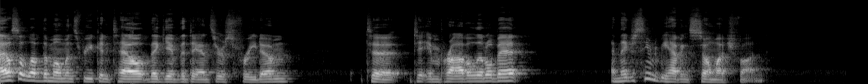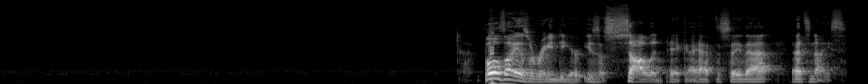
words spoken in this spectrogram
I also love the moments where you can tell they give the dancers freedom to to improv a little bit, and they just seem to be having so much fun. Bullseye as a reindeer is a solid pick, I have to say that. That's nice.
